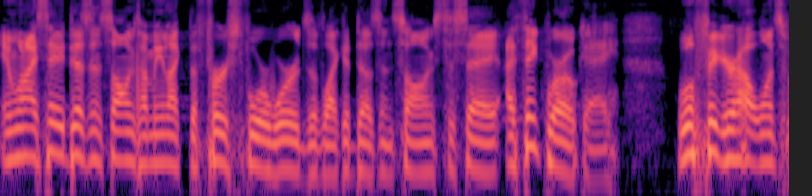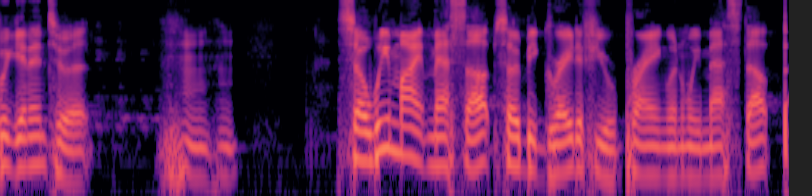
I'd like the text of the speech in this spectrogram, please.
And when i say a dozen songs i mean like the first four words of like a dozen songs to say i think we're okay. We'll figure out once we get into it. So we might mess up so it'd be great if you were praying when we messed up.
